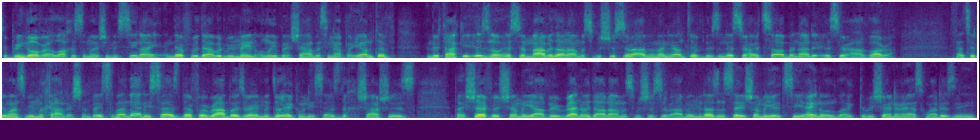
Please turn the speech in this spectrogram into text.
to bring over halachas Moshe Sinai, and therefore that would remain only by Shabbos and not by Yom Tov. And the Taki is no Isser Mavid Amos B'Shusarabim on Yom Tov. There's an Isser Hatzah, but not an Isser Havara. That's what he wants to be Mechadish. And based upon that, he says, therefore, Rabbi is very meduyak when he says the Chashash is by Shofar Shema Yavi Renu Dalamas Mishus Rabbi. He doesn't say Shema Yetzienu, like the Rishonim ask. Why does he?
